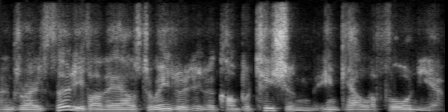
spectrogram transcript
and drove 35 hours to enter it in a competition in California.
